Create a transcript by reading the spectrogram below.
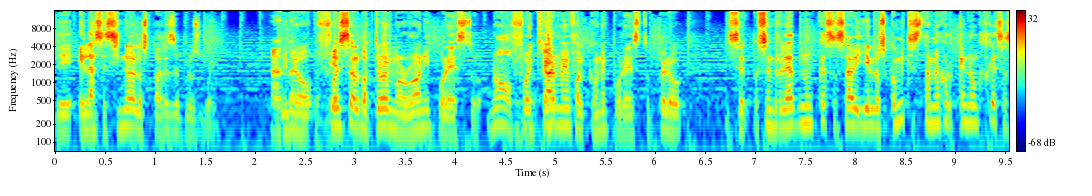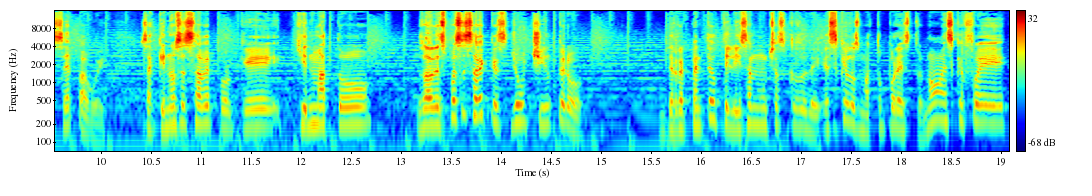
de el asesino de los padres de Bruce Wayne. Primero, fue Salvatore Moroni por esto. No, fue Carmen Falcone por esto. Pero pues en realidad nunca se sabe. Y en los cómics está mejor que nunca se sepa, güey. O sea, que no se sabe por qué, quién mató. O sea, después se sabe que es Joe Chill, pero de repente utilizan muchas cosas de, es que los mató por esto. No, es que fue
